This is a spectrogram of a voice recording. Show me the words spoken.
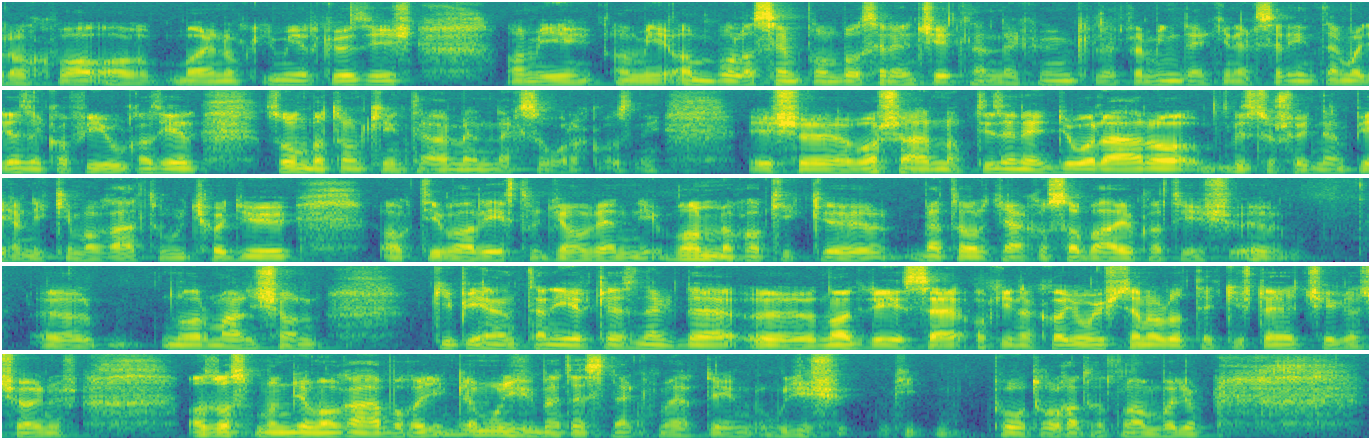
rakva a bajnoki mérkőzés, ami, ami abból a szempontból szerencsét nekünk, illetve mindenkinek szerintem, hogy ezek a fiúk azért szombatonként elmennek szórakozni. És vasárnap 11 órára biztos, hogy nem piheni ki magát úgy, hogy ő aktívan részt tudjon venni. Vannak, akik betartják a szabályokat, és normálisan kipihenten érkeznek, de ö, nagy része, akinek a Jóisten adott egy kis tehetséget sajnos, az azt mondja magába, hogy engem úgyis betesznek, mert én úgyis pótolhatatlan vagyok.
